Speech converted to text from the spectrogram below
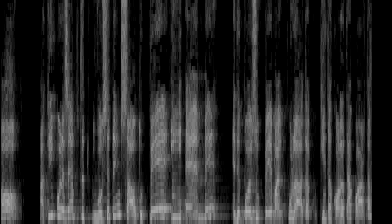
Ó, aqui, por exemplo, você tem um salto P e M e depois o P vai pular da quinta corda até a quarta.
